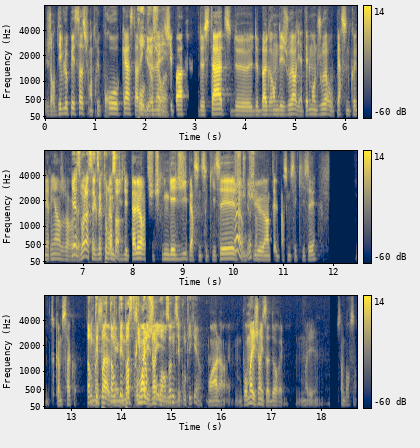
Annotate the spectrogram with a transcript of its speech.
genre développer ça sur un truc pro cast avec des analyses, ouais. je sais pas, de stats, de, de background des joueurs. Il y a tellement de joueurs où personne connaît rien. Genre, Yes, euh, voilà, c'est exactement comme ça. tu disais tout à l'heure, tu tues Engagey, personne sait qui c'est. Ouais, tu tues un tel, personne sait qui c'est. Comme ça quoi. Tant que t'es pas, pas pour moi, streamer les gens, sur ils- Warzone, c'est compliqué. hein. Voilà. Pour moi, les gens ils adorent. Moi, les- 100%.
